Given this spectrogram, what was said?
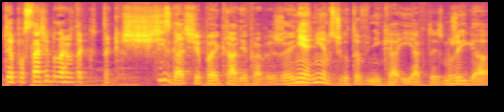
te postacie potrafią tak, tak ślizgać się po ekranie prawie, że nie, nie wiem z czego to wynika i jak to jest. Może Iga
